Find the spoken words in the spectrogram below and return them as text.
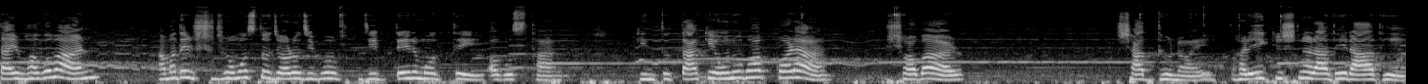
তাই ভগবান আমাদের সমস্ত জড়জীব জীবদের মধ্যে অবস্থান, কিন্তু তাকে অনুভব করা সবার সাধ্য নয়। হরে কৃষ্ণ, রাধে রাধে।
